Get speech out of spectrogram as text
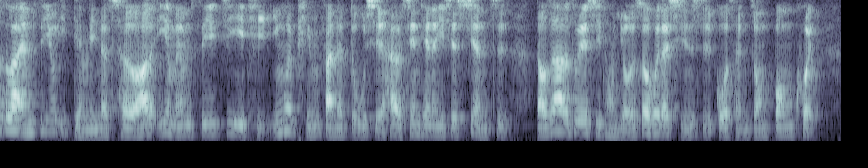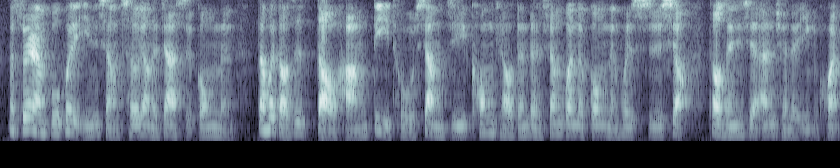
斯拉 MCU 一点零的车，它的 eMMC 记忆体因为频繁的读写，还有先天的一些限制，导致它的作业系统有的时候会在行驶过程中崩溃。那虽然不会影响车辆的驾驶功能，但会导致导航、地图、相机、空调等等相关的功能会失效，造成一些安全的隐患。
